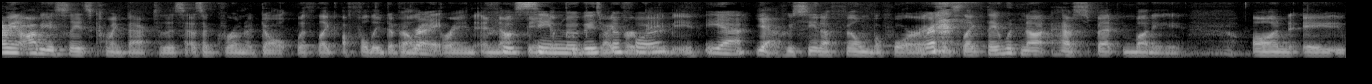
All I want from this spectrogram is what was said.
I mean, obviously, it's coming back to this as a grown adult with like a fully developed Right. brain and Who's not being a poopy movies diaper before? baby. Yeah. Yeah, who's seen a film before? Right. It's like they would not have spent money on a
